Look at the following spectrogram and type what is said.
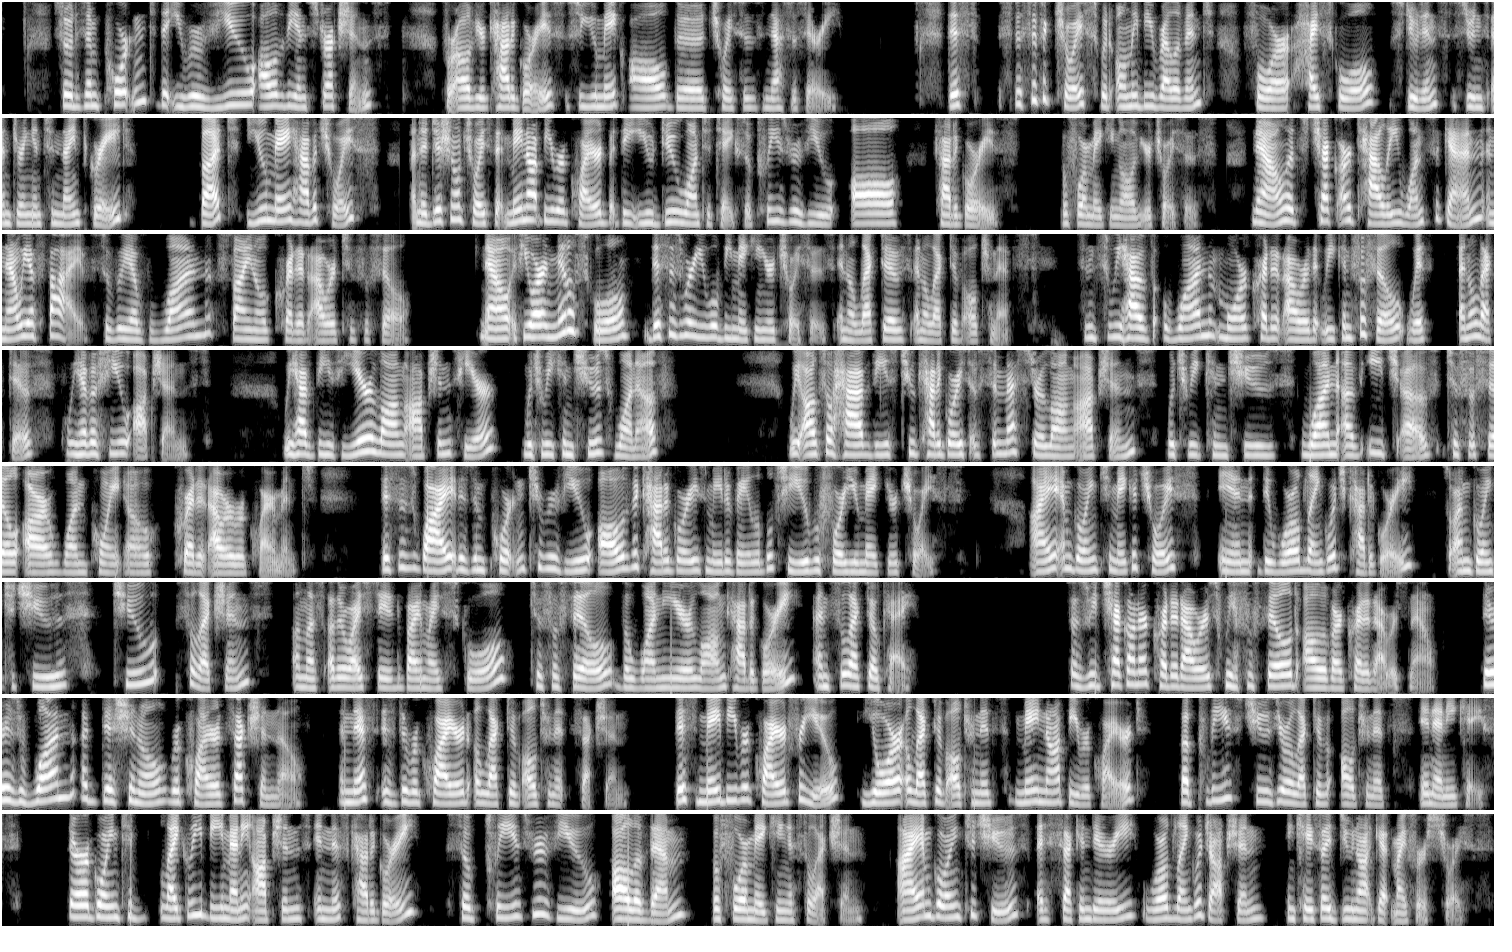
So it is important that you review all of the instructions for all of your categories so you make all the choices necessary. This specific choice would only be relevant for high school students, students entering into ninth grade, but you may have a choice, an additional choice that may not be required, but that you do want to take. So please review all categories before making all of your choices. Now let's check our tally once again, and now we have five. So we have one final credit hour to fulfill. Now, if you are in middle school, this is where you will be making your choices in electives and elective alternates. Since we have one more credit hour that we can fulfill with an elective, we have a few options. We have these year-long options here, which we can choose one of. We also have these two categories of semester long options, which we can choose one of each of to fulfill our 1.0 credit hour requirement. This is why it is important to review all of the categories made available to you before you make your choice. I am going to make a choice in the world language category. So I'm going to choose two selections, unless otherwise stated by my school, to fulfill the one year long category and select OK. So as we check on our credit hours, we have fulfilled all of our credit hours now. There is one additional required section though, and this is the required elective alternates section. This may be required for you. Your elective alternates may not be required, but please choose your elective alternates in any case. There are going to likely be many options in this category, so please review all of them before making a selection. I am going to choose a secondary world language option in case I do not get my first choice.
